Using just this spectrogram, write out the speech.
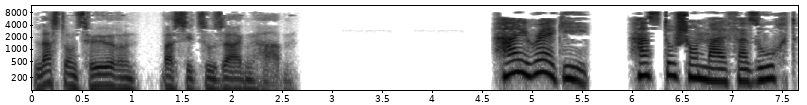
Lasst uns hören, was sie zu sagen haben. Hi Reggie. Hast du schon mal versucht,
